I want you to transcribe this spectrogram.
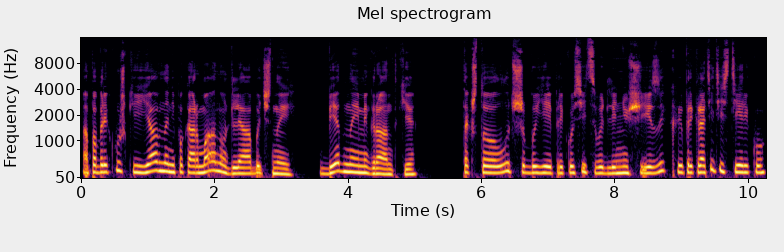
а побрякушки явно не по карману для обычной бедной эмигрантки. Так что лучше бы ей прикусить свой длиннющий язык и прекратить истерику.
